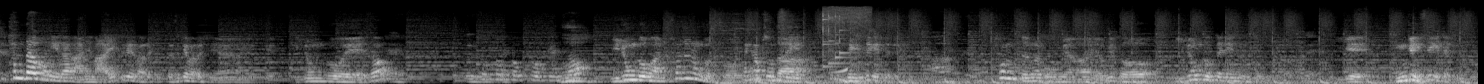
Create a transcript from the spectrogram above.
판다봉이랑 아니면 아이크릴 바르실 때 어떻게 바르시냐면 이렇게 이 정도에서 네. 톡톡톡톡 해서 이 정도만 쳐주는 것도 생각보다 되게 세게 때려요. 아, 그래요? 처음 등을 보면 여기서 이 정도 때리는 거고요. 네. 이게 굉장히 세게 거예요.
